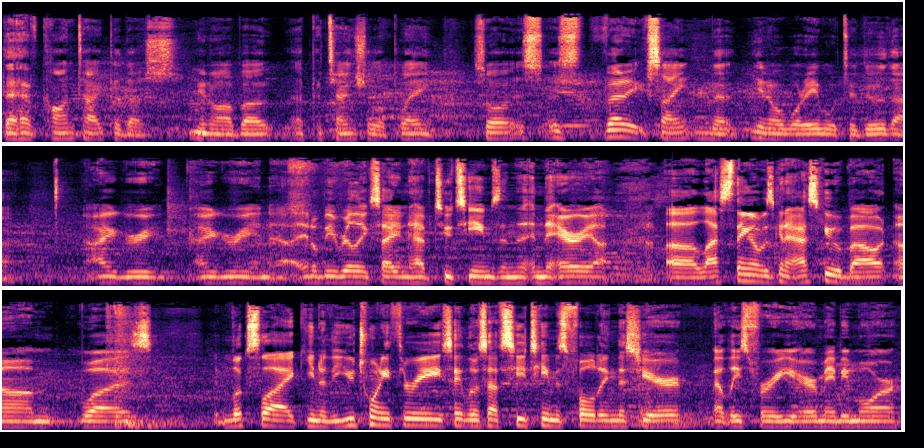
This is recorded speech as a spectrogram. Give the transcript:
that have contacted us, you know, about a potential of playing. So it's, it's very exciting that you know we're able to do that. I agree. I agree, and uh, it'll be really exciting to have two teams in the in the area. Uh, last thing I was going to ask you about um, was. It looks like you know the U23 St. Louis FC team is folding this year, at least for a year, maybe more.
